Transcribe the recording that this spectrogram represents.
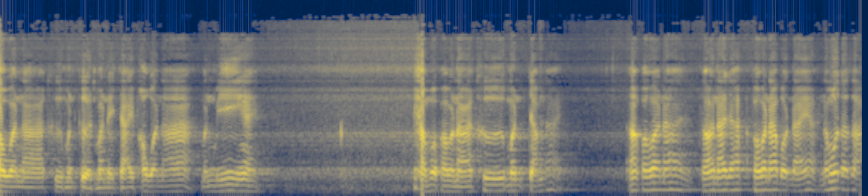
ภาวนาคือมันเกิดมาในใจ ภาวนา มันมีไงคำว่าภาวนาคือมันจำได้อาภาวนาภาวนาจะภาวนาบทไหนอะนโมตัสสะ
